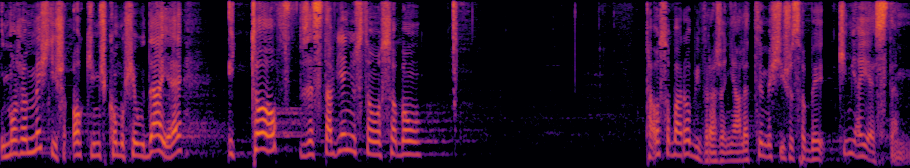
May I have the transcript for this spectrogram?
I może myślisz o kimś, komu się udaje, i to w zestawieniu z tą osobą, ta osoba robi wrażenie, ale ty myślisz o sobie, kim ja jestem.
